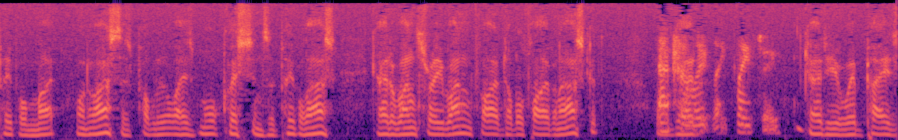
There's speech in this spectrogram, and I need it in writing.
people might want to ask. There's probably always more questions that people ask. Go to 131 555 and ask it. Absolutely. Please do. Go, go to your webpage,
